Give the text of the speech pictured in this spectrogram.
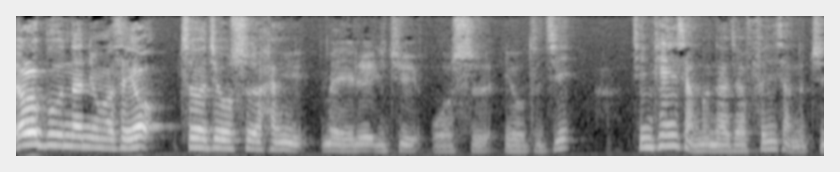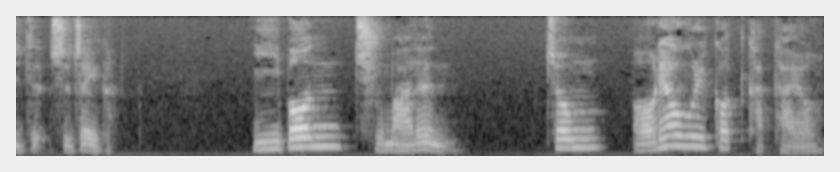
여러분 안녕하세요. 这就是韩语每日一句我是柚子鸡今天想跟大家分享的句子是这个 이번 주말은 좀 어려울 것 같아요.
